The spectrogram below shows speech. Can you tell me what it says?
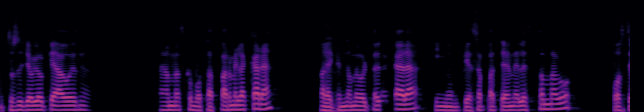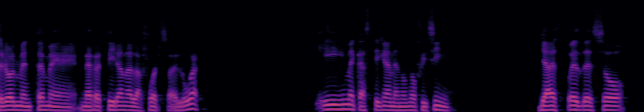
Entonces yo lo que hago es nada más como taparme la cara para que no me golpee la cara y me empieza a patear en el estómago. Posteriormente me, retiran a la fuerza del lugar y me castigan en una oficina. Ya después de eso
